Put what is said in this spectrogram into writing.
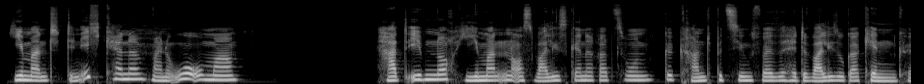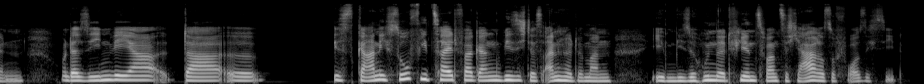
jemand, den ich kenne, meine Uroma, hat eben noch jemanden aus Wallys Generation gekannt, beziehungsweise hätte Wally sogar kennen können. Und da sehen wir ja, da äh, ist gar nicht so viel Zeit vergangen, wie sich das anhört, wenn man eben diese 124 Jahre so vor sich sieht.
